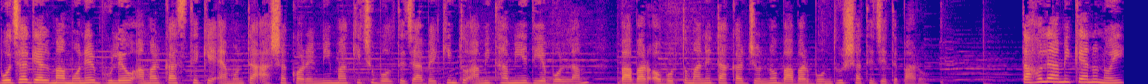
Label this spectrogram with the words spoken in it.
বোঝা গেল মা মনের ভুলেও আমার কাছ থেকে এমনটা আশা করেননি। মা কিছু বলতে যাবে, কিন্তু আমি থামিয়ে দিয়ে বললাম, বাবার অবর্তমানে টাকার জন্য বাবার বন্ধুর সাথে যেতে পারো। তাহলে আমি কেন নই?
